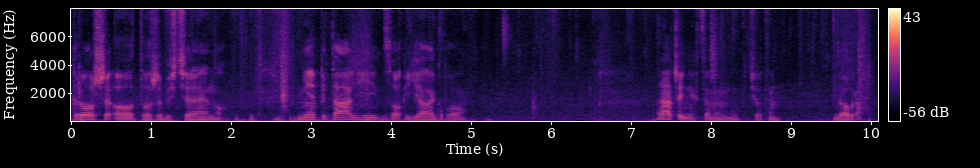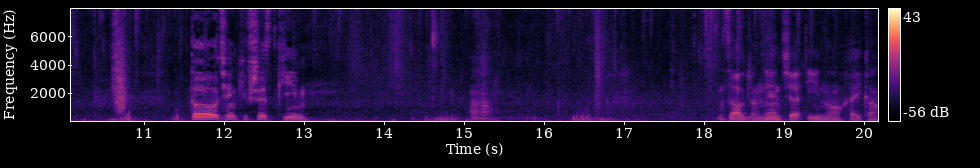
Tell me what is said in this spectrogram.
Proszę o to, żebyście no, nie pytali co i jak, bo raczej nie chcemy mówić o tym. Dobra. To dzięki wszystkim. A, za oglądnięcie i no hejka.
